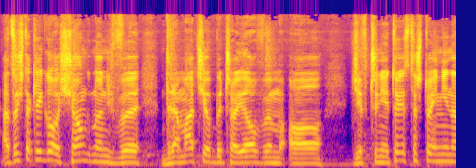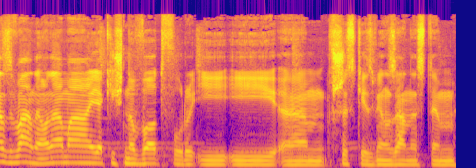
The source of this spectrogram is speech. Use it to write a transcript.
A coś takiego osiągnąć w dramacie obyczajowym o dziewczynie, to jest też tutaj nienazwane. Ona ma jakiś nowotwór i, i em, wszystkie związane z tym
